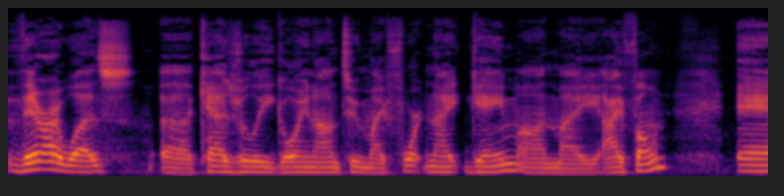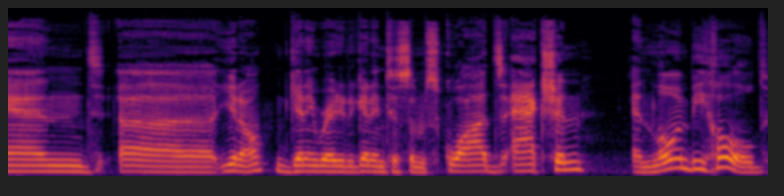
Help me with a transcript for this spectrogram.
there I was, uh, casually going on to my Fortnite game on my iPhone and uh, you know, getting ready to get into some squads action and lo and behold,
